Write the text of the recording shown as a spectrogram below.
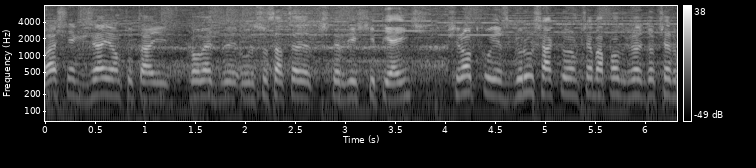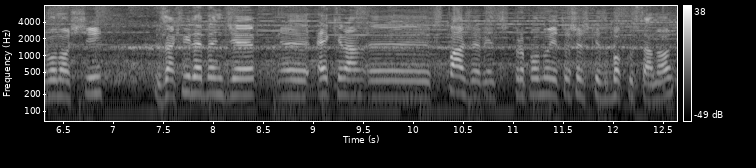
Właśnie grzeją tutaj koledzy Ursusa C45. W środku jest grusza, którą trzeba podgrzać do czerwoności. Za chwilę będzie e, ekran e, w parze, więc proponuję troszeczkę z boku stanąć.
